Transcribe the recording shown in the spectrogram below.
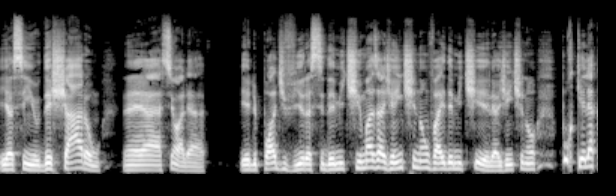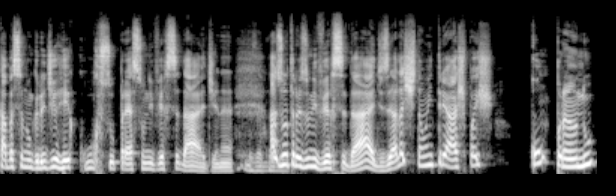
e assim o deixaram é, assim olha ele pode vir a se demitir, mas a gente não vai demitir ele, a gente não, porque ele acaba sendo um grande recurso para essa universidade, né? Exatamente. As outras universidades, elas estão entre aspas comprando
